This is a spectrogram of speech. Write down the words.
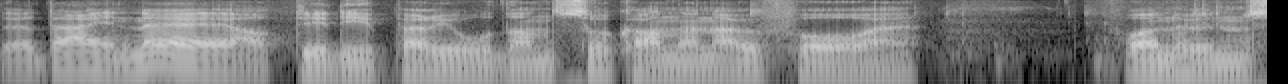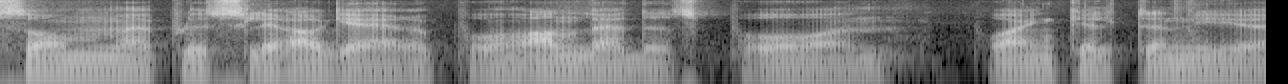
det det ene er at i de periodene så kan en òg få, eh, få en hund som eh, plutselig reagerer på annerledes på, eh, på enkelte nye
